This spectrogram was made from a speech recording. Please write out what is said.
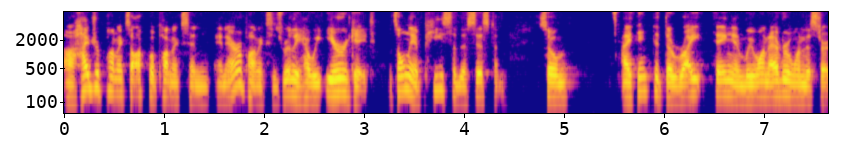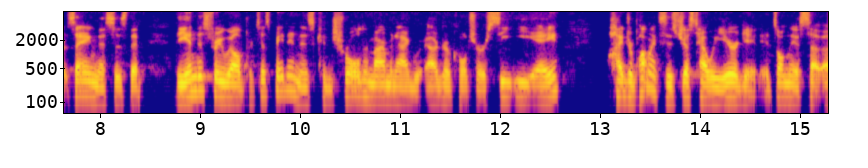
uh, hydroponics, aquaponics, and, and aeroponics is really how we irrigate. It's only a piece of the system. So I think that the right thing, and we want everyone to start saying this, is that the industry we all participate in is controlled environment Agri- agriculture, CEA. Hydroponics is just how we irrigate. It's only a, sub, a,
